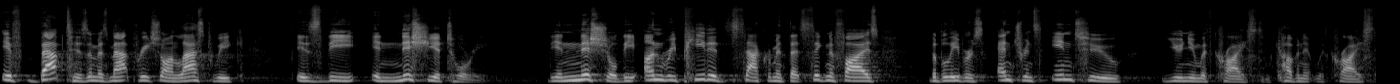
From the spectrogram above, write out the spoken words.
if baptism, as Matt preached on last week, is the initiatory, the initial, the unrepeated sacrament that signifies the believer's entrance into union with Christ and covenant with Christ,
